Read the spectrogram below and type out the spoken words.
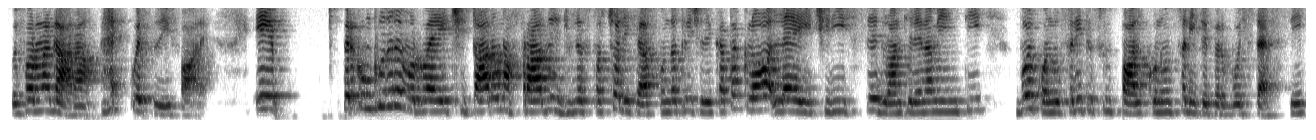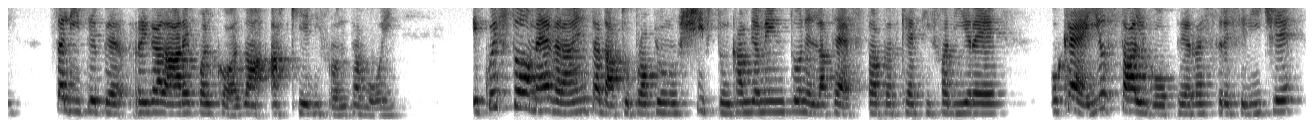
vuoi fare una gara? Eh, questo devi fare. E per concludere vorrei citare una frase di Giulia Staccioli, che è la fondatrice di Cataclò. Lei ci disse durante gli allenamenti voi quando salite sul palco non salite per voi stessi, salite per regalare qualcosa a chi è di fronte a voi. E questo a me veramente ha dato proprio uno shift, un cambiamento nella testa perché ti fa dire, ok, io salgo per essere felice,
